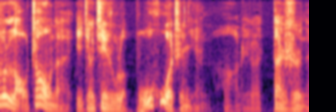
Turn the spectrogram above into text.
说老赵呢，已经进入了不惑之年。啊，这个，但是呢，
